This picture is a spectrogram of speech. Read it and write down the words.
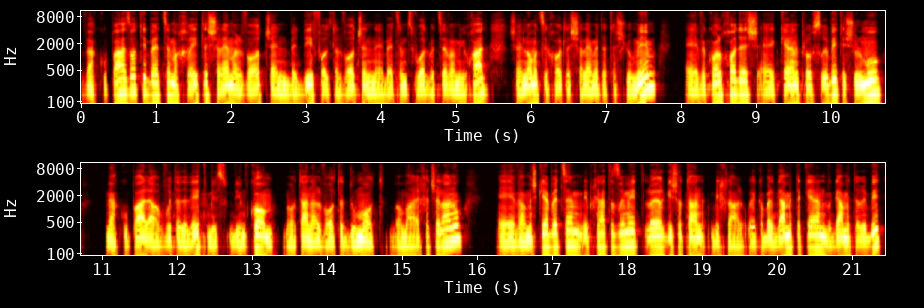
והקופה הזאת היא בעצם אחראית לשלם הלוואות שהן בדיפולט, הלוואות שהן אה, בעצם צבועות בצבע מיוחד, שהן לא מצליחות לשלם את התשלומים, אה, וכל חודש אה, קרן פלוס ריבית ישולמו מהקופה לערבות הדדית, במקום מאותן הלוואות אדומות במערכת שלנו, והמשקיע בעצם, מבחינה תזרימית, לא ירגיש אותן בכלל. הוא יקבל גם את הקרן וגם את הריבית,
